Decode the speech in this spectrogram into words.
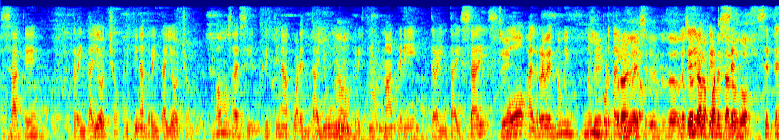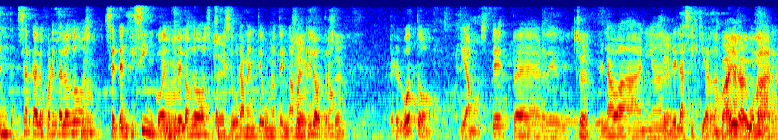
saque 38, Cristina 38. Vamos a decir, Cristina 41, Mm. Cristi- Macri 36 Sí. o al revés, no me, no Sí, me importa el pero número. es- eh, Lo cerca que de digo los es que 40 los dos. 70 cerca de los 40 los dos, Mm. 75 entre Mm. los dos, porque Sí. seguramente uno tenga más que el otro. Pero el voto, digamos, de Esper, de, de La Baña, Sí. de las izquierdas, Va a van a jugar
